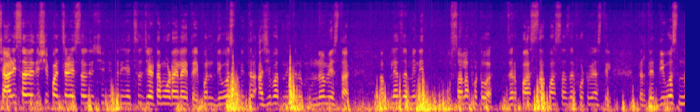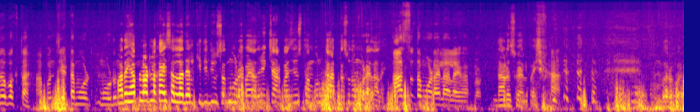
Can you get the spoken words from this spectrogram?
चाळीसाव्या दिवशी पंचेचाळीसाव्या दिवशी नाही तर याचं जेटा मोडायला येतंय. पण दिवस नाही तर अजिबात नाही तर न मेसता आपल्या जमिनीत उसाला फुटवं. जर पाच सहा पाच सहा जर फुटवे असतील तर ते दिवस न बघता आपण जेटा मोड मोडून आता ह्या प्लॉटला काय सल्ला द्याल? किती दिवसात मोडायला पाहिजे? अजून एक चार पाच दिवस थांबून का आता सुद्धा मोडायला आलाय? आज सुद्धा मोडायला आलाय हा प्लॉट धाडस व्हायला पाहिजे. हा. बरोबर.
